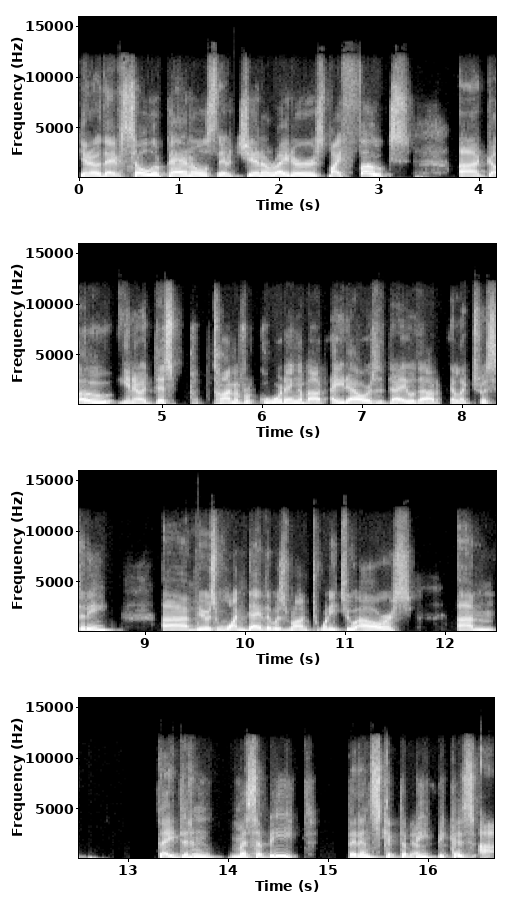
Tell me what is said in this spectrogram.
You know, they have solar panels, they have generators. My folks uh, go, you know, at this time of recording, about eight hours a day without electricity. Uh, there was one day that was around 22 hours. Um, they didn't miss a beat. They didn't skip the yeah. beat because uh,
